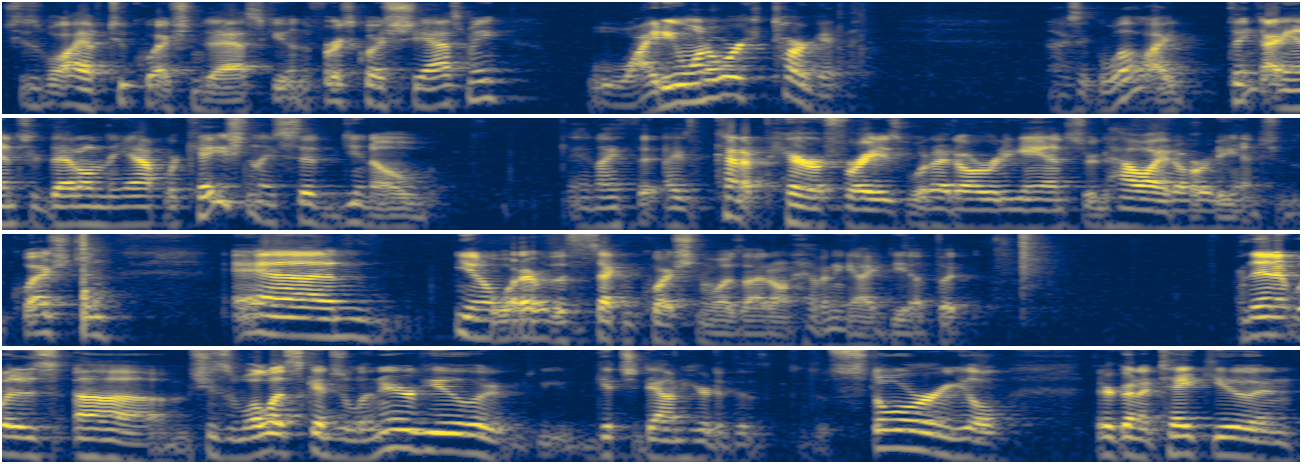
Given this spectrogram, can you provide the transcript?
She says, Well, I have two questions to ask you. And the first question she asked me, Why do you want to work at Target? I said, Well, I think I answered that on the application. I said, You know, and I, I kind of paraphrased what I'd already answered, how I'd already answered the question. And, you know, whatever the second question was, I don't have any idea. But then it was, um, she said, well, let's schedule an interview or get you down here to the, to the store. And you'll, they're going to take you and,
